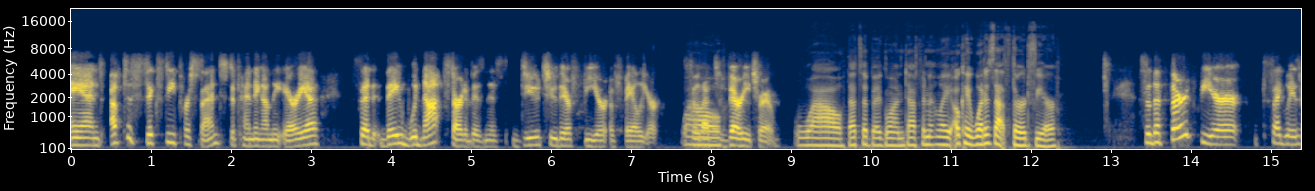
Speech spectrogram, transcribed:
And up to 60%, depending on the area, said they would not start a business due to their fear of failure. Wow. So that's very true. Wow, that's a big one, definitely. Okay, what is that third fear? So the third fear segues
